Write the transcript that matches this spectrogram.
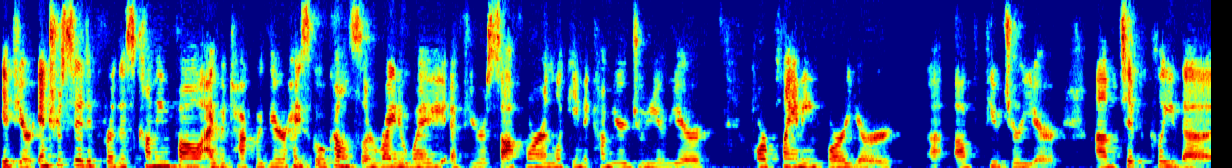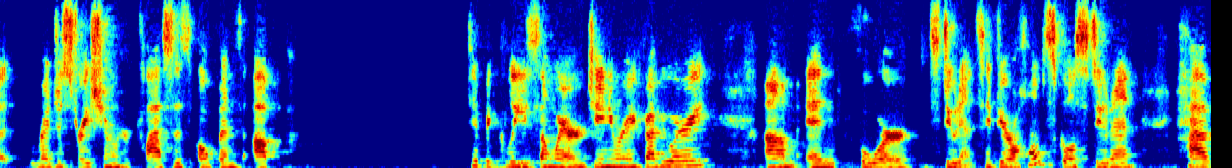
if you're interested for this coming fall, I would talk with your high school counselor right away if you're a sophomore and looking to come your junior year or planning for your uh, a future year. Um, typically the registration for classes opens up typically somewhere January, February, um, and for students. If you're a homeschool student, have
